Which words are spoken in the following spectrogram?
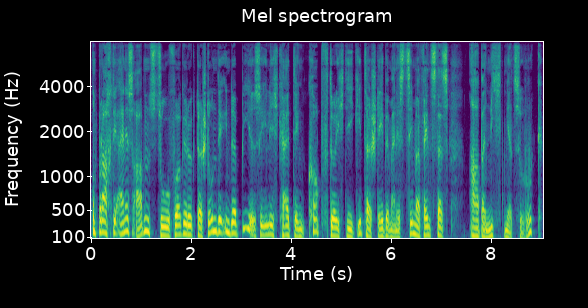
und brachte eines Abends zu vorgerückter Stunde in der Bierseligkeit den Kopf durch die Gitterstäbe meines Zimmerfensters, aber nicht mehr zurück.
